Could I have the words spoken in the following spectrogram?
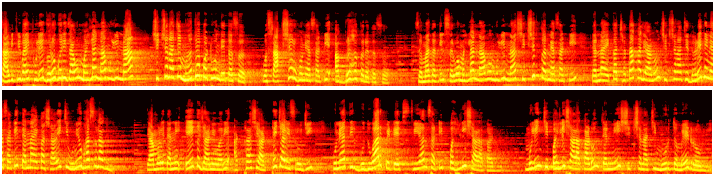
सावित्रीबाई फुले घरोघरी जाऊन महिलांना मुलींना शिक्षणाचे महत्त्व पटवून देत असत व साक्षर होण्यासाठी आग्रह करत असत. समाजातील सर्व महिलांना व मुलींना शिक्षित करण्यासाठी त्यांना एका छताखाली आणून शिक्षणाचे धडे देण्यासाठी त्यांना एका शाळेची उणीव भासू लागली. त्यामुळे त्यांनी एक जानेवारी अठराशे अठ्ठेचाळीस रोजी पुण्यातील बुधवार पेठेत स्त्रियांसाठी पहिली शाळा काढली. मुलींची पहिली शाळा काढून त्यांनी शिक्षणाची मूर्तमेढ रोवली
